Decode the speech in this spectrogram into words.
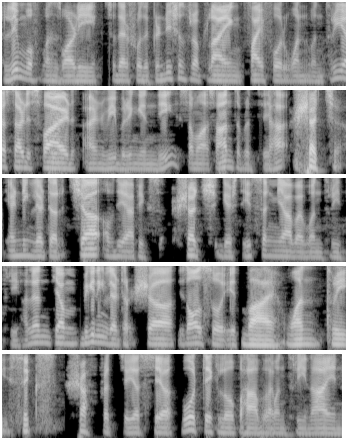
a limb of one's body. So therefore the conditions for applying 54113 are satisfied and we bring in the Samasanta Pratyaya Shach. Ending letter Cha of the affix Shach gets the Sanya by 133 Halantyam. Beginning letter Sha is also it by 136. Shaf take Lopaha by 139.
